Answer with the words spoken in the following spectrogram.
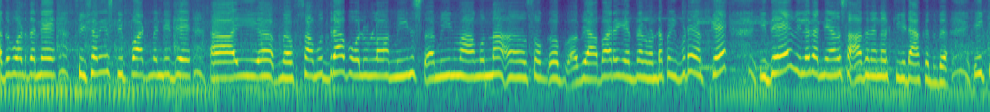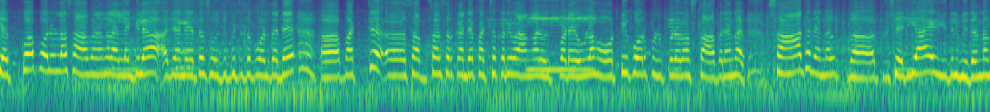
അതുപോലെ തന്നെ ഫിഷറീസ് ഡിപ്പാർട്ട്മെന്റിന്റെ ഈ സമുദ്ര പോലുള്ള മീൻ മീൻ വാങ്ങുന്ന വ്യാപാര കേന്ദ്രങ്ങളുണ്ട്. അപ്പോൾ ഇവിടെയൊക്കെ ഇതേ വില തന്നെയാണ് സാധനങ്ങൾ ഈടാക്കുന്നത് ഈ കെപ്കോ പോലുള്ള സ്ഥാപനങ്ങൾ അല്ലെങ്കിൽ ഞാൻ നേരത്തെ സൂചിപ്പിച്ചതുപോലെ തന്നെ മറ്റ് സംസ്ഥാന സംസ്ഥാന സർക്കാരിന്റെ പച്ചക്കറി വാങ്ങാൻ ഉൾപ്പെടെയുള്ള ഹോർട്ടികോർപ്പ് ഉൾപ്പെടെയുള്ള സ്ഥാപനങ്ങൾ സാധനങ്ങൾ ശരിയായ രീതിയിൽ വിതരണം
